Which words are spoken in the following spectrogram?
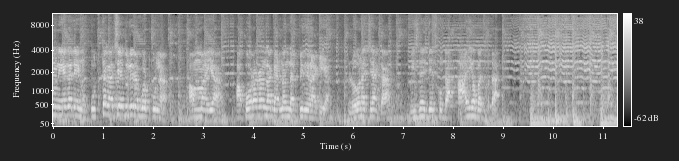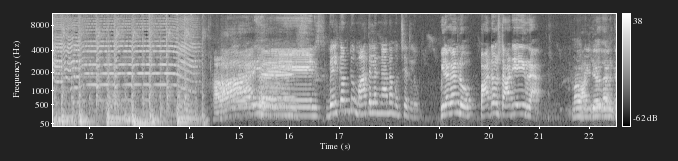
నేను ఏగలేను. ఉత్తగా చేతులు ఇరగొట్టుకున్నా. అమ్మయ్యా ఆ పోరాగండ్ల గండం తప్పింది నాకు ఇక. లోన్ వచ్చినాక బిజినెస్ చేసుకుంటా హాయిగా బతుకుతా. వెల్కమ్ టు మా తెలంగాణ ముచ్చట్లు. పిల్లగాళ్ళు పాఠం స్టార్ట్ చేయిర్రా. మా వీడియో కనుక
